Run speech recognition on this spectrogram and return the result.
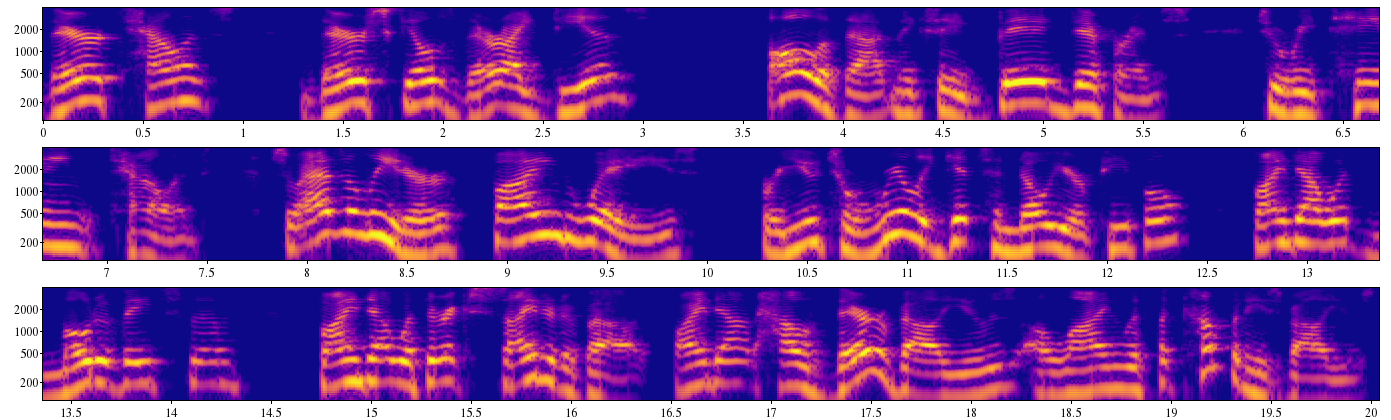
their talents their skills, their ideas, all of that makes a big difference to retaining talent. So, as a leader, find ways for you to really get to know your people, find out what motivates them, find out what they're excited about, find out how their values align with the company's values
